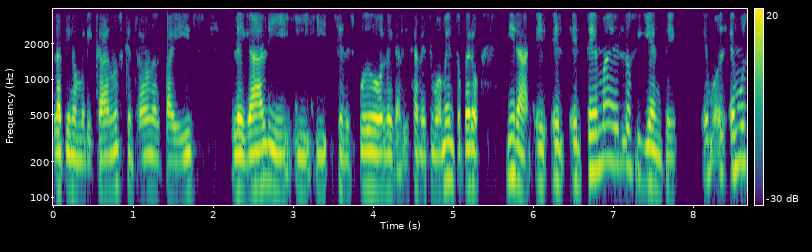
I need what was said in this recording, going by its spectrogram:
latinoamericanos que entraron al país legal y, y, se les pudo legalizar en ese momento. Pero mira, e, el, el tema es lo siguiente. Hemos, hemos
